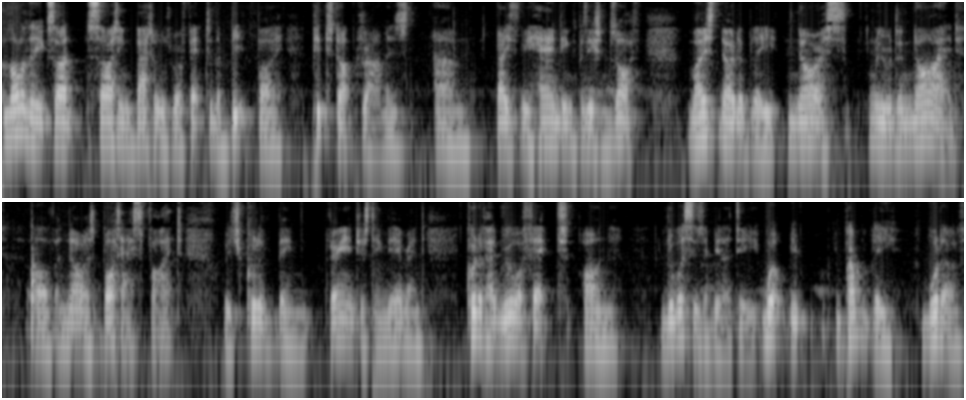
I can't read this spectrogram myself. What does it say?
a lot of the exciting battles were affected a bit by pit stop dramas, um, basically handing positions off. Most notably, Norris, we were denied of a Norris Bottas fight, which could have been very interesting there and could have had real effect on Lewis's ability. Well, it, it probably would have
